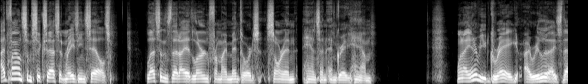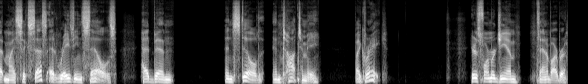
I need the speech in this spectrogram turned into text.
I'd found some success in raising sales, lessons that I had learned from my mentors, Soren Hansen and Greg Hamm. When I interviewed Greg, I realized that my success at raising sales had been instilled and taught to me by Greg. Here's former GM Santa Barbara,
